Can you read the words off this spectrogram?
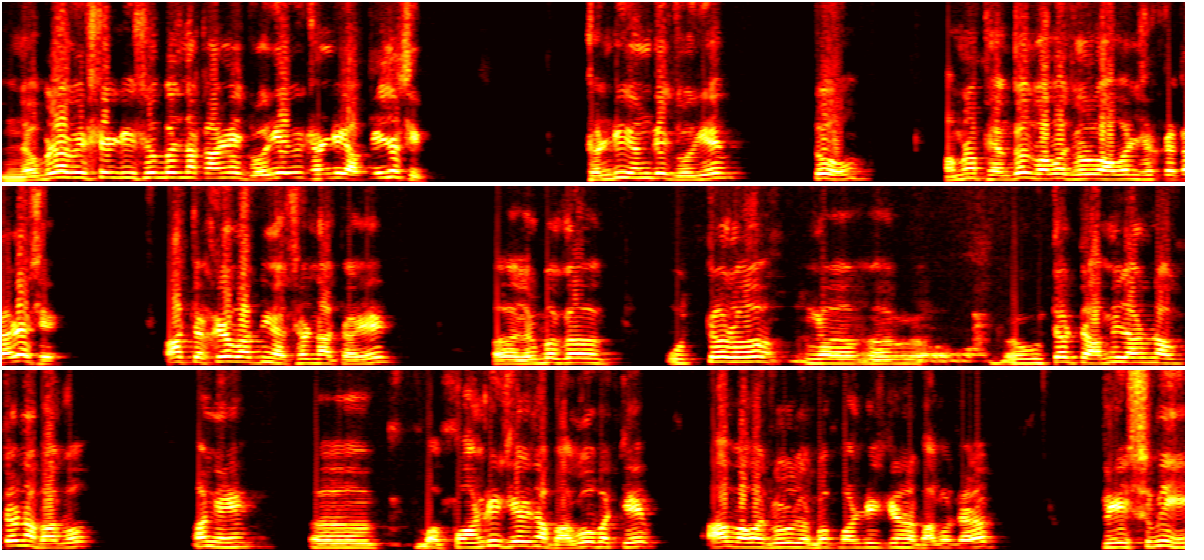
નબળા વેસ્ટર્ન ડિસેમ્બરના કારણે જોઈએ એવી ઠંડી આવતી નથી. ઠંડી અંગે જોઈએ તો હમણાં ફેંગલ વાવાઝોડું આવવાની શક્યતા રહેશે આ ચક્રવાતની અસરના તળે લગભગ ઉત્તર ઉત્તર તામિલનાડુના ઉત્તરના ભાગો અને પોંડિચેરીના ભાગો વચ્ચે આ વાવાઝોડું લગભગ પોંડિચેરીના ભાગો તરફ ત્રીસમી,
